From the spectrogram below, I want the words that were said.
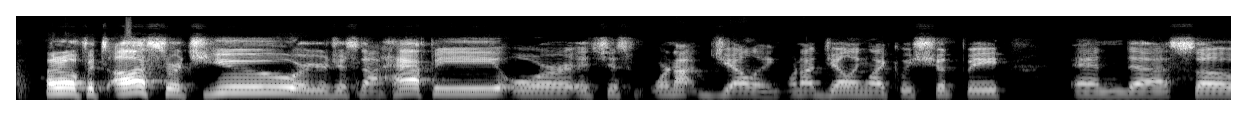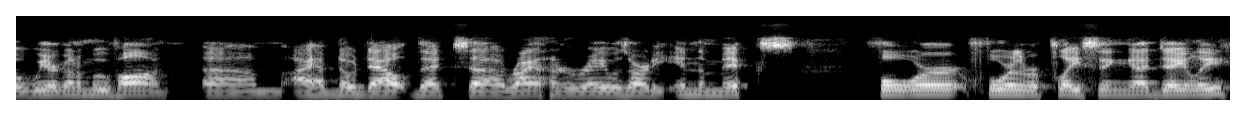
I don't know if it's us or it's you or you're just not happy or it's just we're not gelling. We're not gelling like we should be, and uh, so we are going to move on. Um, I have no doubt that uh, Ryan Hunter-Reay was already in the mix for for the replacing uh.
